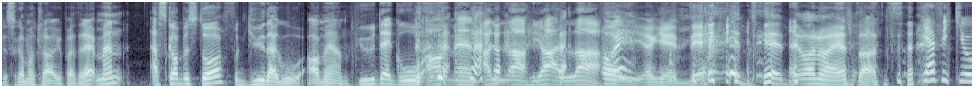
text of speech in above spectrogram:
så kan man klage på etter det. Men jeg skal bestå, for Gud er god. Amen. Gud er god. Amen. Allah. Ja, Allah. Oi, OK. Det, det, det var noe helt annet. Jeg, fikk jo,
